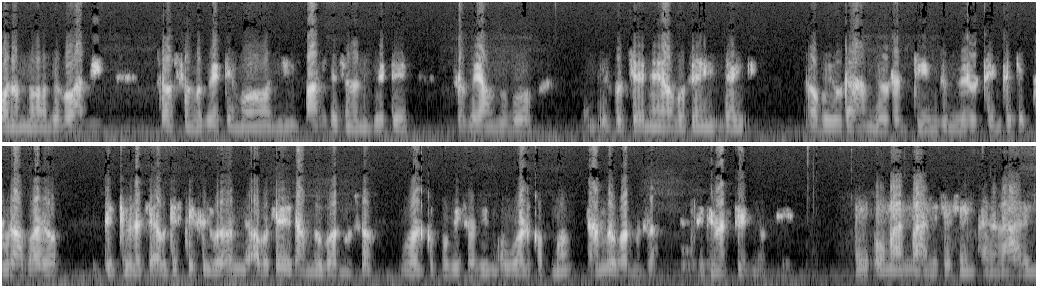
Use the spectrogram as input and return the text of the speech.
भनौँ न जब हामी सरसँग भेटेँ म अनि पार्टीसँग पनि भेटेँ सबै आउनुभयो। त्यसपछि चाहिँ नै अब चाहिँ अब एउटा हाम्रो एउटा टिम जुन मेरो टिम थियो त्यो पुरा भयो। त्यति बेला चाहिँ अब त्यस्तै फिल भयो। अनि अब चाहिँ राम्रो गर्नु छ। वर्ल्ड कप पुगिसक्यौँ वर्ल्ड कपमा राम्रो गर्नु छ। त्यति मात्रै है। ओमानमा हामी चाहिँ सेमी फाइनल हार्यौँ।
